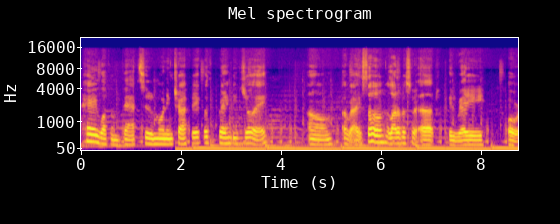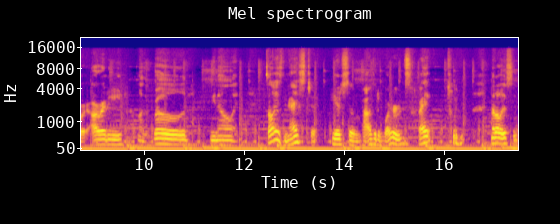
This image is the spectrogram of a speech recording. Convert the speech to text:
Hey, welcome back to Morning Traffic with Brandy Joy. Um, all right, so a lot of us are up, getting ready, or already on the road, you know, and it's always nice to hear some positive words, right? Not always some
